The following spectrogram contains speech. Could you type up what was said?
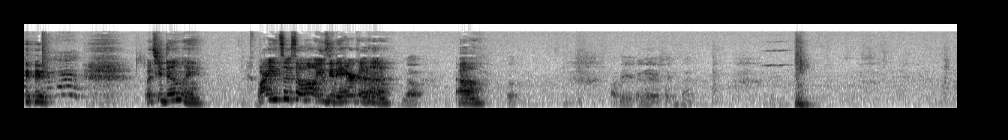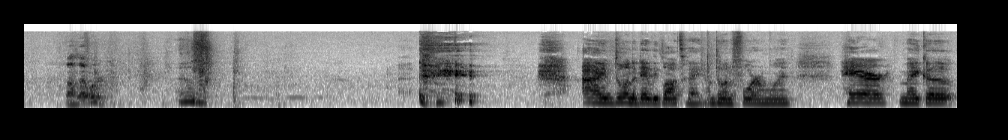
what you doing? Why you took so long? You was getting a haircut, huh? No. Oh. no. I'll be in there second time. How's that work? Oh. I'm doing a daily vlog today. I'm doing a four in one. Hair, makeup,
